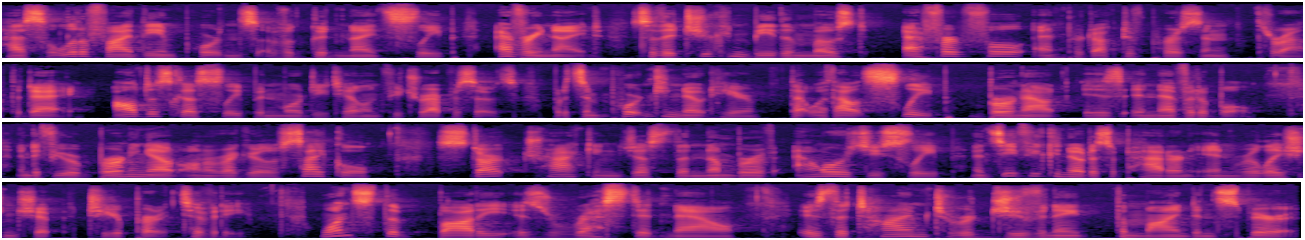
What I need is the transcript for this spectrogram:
has solidified the importance of a good night's sleep every night so that you can be the most effortful and productive person throughout the day. I'll discuss sleep in more detail in future episodes, but it's important to note here that without sleep, burnout is inevitable. And if you are burning out on a regular cycle, start tracking just the number of hours you sleep and see if you can notice a pattern in relationship to your productivity. Once the body is rested now, is the time to rejuvenate the mind and spirit.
